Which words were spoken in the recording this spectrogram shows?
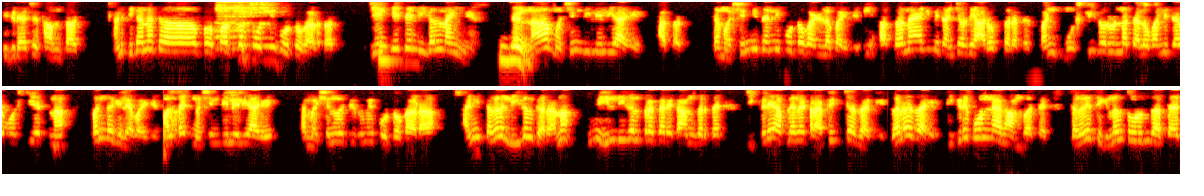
तिकडे असे थांबतात. आणि तिकडनं पर्सनल फोननी फोटो काढतात. जे की ते लिगल नाहीये. त्यांना मशीन दिलेली आहे हातात. त्या मशीननी त्यांनी फोटो काढला पाहिजे. की असं नाही की मी त्यांच्यावरती आरोप करत आहे. पण मोस्टली करून ना त्या लोकांनी त्या गोष्टी आहेत ना बंद केल्या पाहिजे. मला एक मशीन दिलेली आहे. त्या मशीनवरती तुम्ही फोटो काढा आणि सगळं लिगल करा ना. तुम्ही इलिगल प्रकारे काम करताय. जिकडे आपल्याला ट्रॅफिकच्या जागी गरज आहे तिकडे कोण नाही थांबत आहे. सगळे सिग्नल तोडून जात आहेत.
